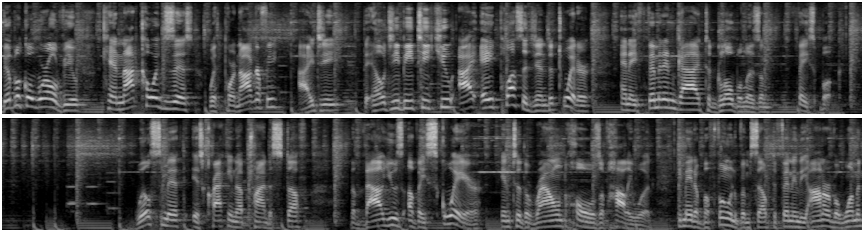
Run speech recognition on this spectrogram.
biblical worldview cannot coexist with pornography, IG, the LGBTQIA plus agenda, Twitter, and a feminine guide to globalism, Facebook. Will Smith is cracking up trying to stuff the values of a square into the round holes of Hollywood. He made a buffoon of himself defending the honor of a woman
